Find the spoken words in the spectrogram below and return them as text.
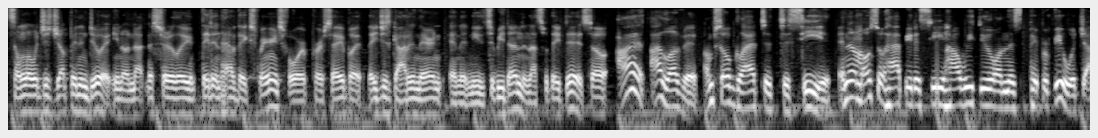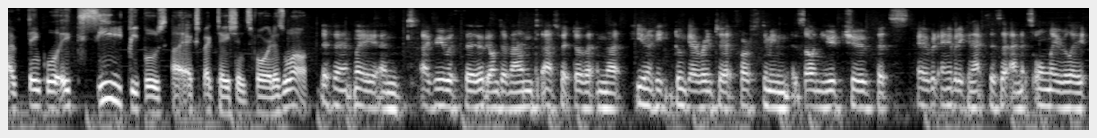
someone would just jump in and do it. You know, not necessarily they didn't have the experience for it per se, but they just got in there and, and, it needed to be done, and that's what they did. So I I love it. I'm so glad to to see it, and then I'm also happy to see how we do on this pay per view, which I think will exceed people's uh, expectations for it as well. Definitely, and I agree with the, on demand aspect of it, and that even if you don't get around to it first, I mean, it's on YouTube. It's anybody can access it, and it's only really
